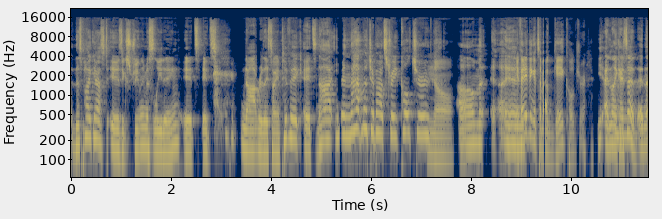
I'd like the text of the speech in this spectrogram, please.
this podcast is extremely misleading. It's it's not really scientific. It's not even that much about straight culture. no Um, and if anything it's about gay culture yeah, and like I Mhm. said, and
